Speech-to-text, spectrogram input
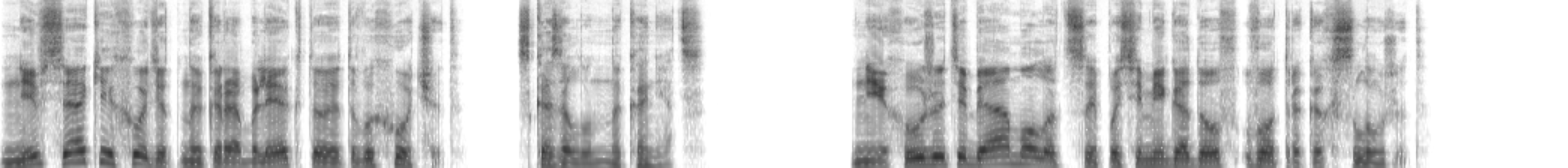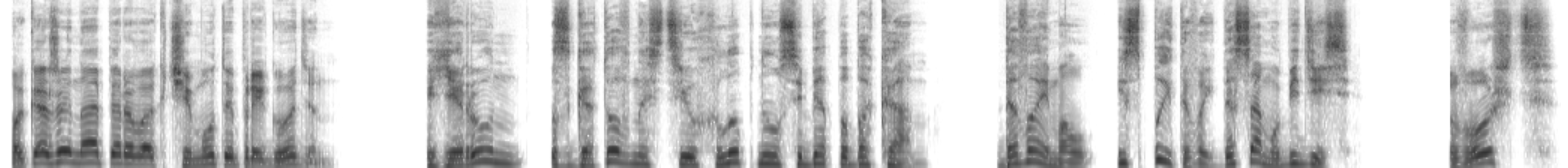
«Не всякий ходит на корабле, кто этого хочет», — сказал он наконец. «Не хуже тебя, молодцы, по семи годов в отроках служат. Покажи наперво, к чему ты пригоден». Ерун с готовностью хлопнул себя по бокам. «Давай, мол, испытывай, да сам убедись». Вождь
